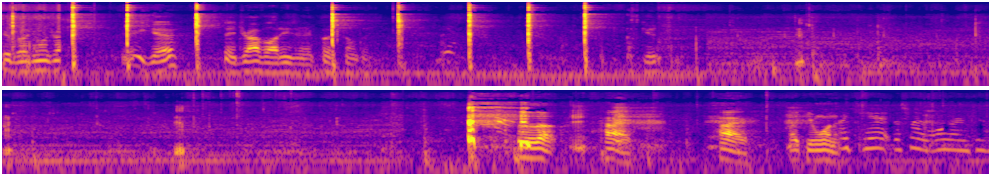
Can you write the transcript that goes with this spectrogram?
Here, bud, you want to drive? There you go. They drive a lot easier than they push, don't they? Yeah. That's good. Fill it up. Higher. Higher. Like you want it. I can't. That's my long arm too.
